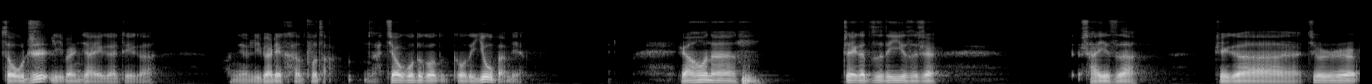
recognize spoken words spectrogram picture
走之里边加一个这个，你里边这很复杂啊，交构的构构的右半边。然后呢，这个字的意思是啥意思啊？这个就是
